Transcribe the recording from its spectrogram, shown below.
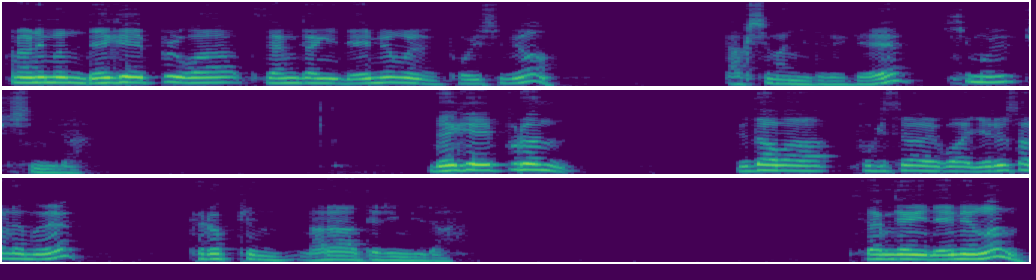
하나님은 네 개의 뿔과 대장장이 네 명을 보이시며 낙심한 이들에게 힘을 주십니다. 네 개의 뿔은 유다와 북이스라엘과 예루살렘을 괴롭힌 나라들입니다. 대장장이 네 명은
